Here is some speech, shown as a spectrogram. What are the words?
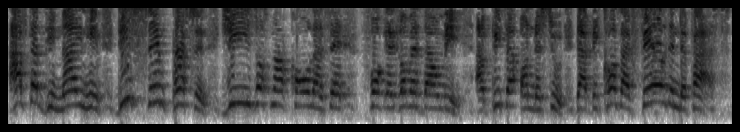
After denying him, this same person, Jesus now called and said, Forget, lovest thou me? And Peter understood that because I failed in the past,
